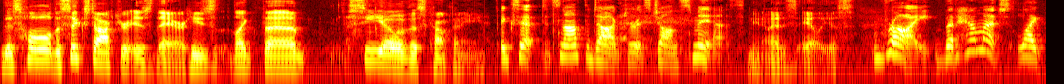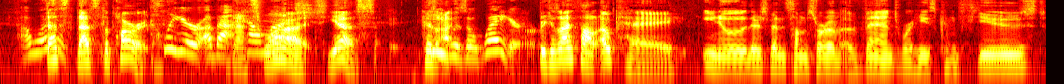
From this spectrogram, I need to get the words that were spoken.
this whole the Sixth Doctor is there. He's like the CEO of this company, Except it's not the doctor, it's John Smith. you know, as alias. Right. But how much, like, I wasn't That's that's the part. clear about That's how what. much Yes, because he I was aware. because I thought, okay, you know, there's been some sort of event where he's confused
